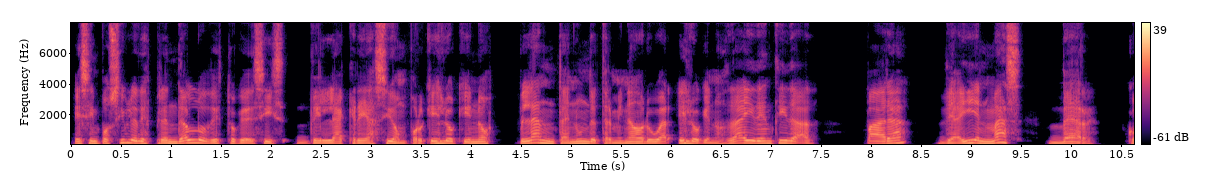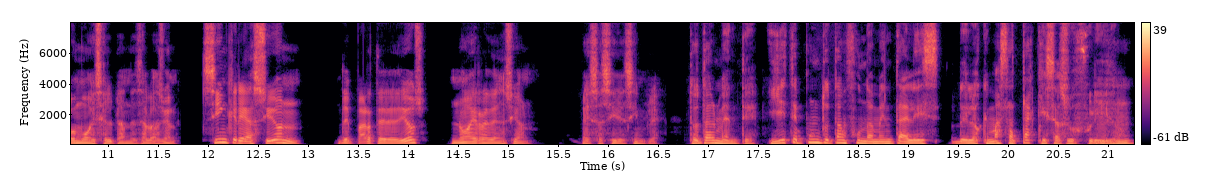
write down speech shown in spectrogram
es imposible desprenderlo de esto que decís, de la creación, porque es lo que nos planta en un determinado lugar, es lo que nos da identidad para, de ahí en más, ver cómo es el plan de salvación. Sin creación de parte de Dios, no hay redención. Es así de simple. Totalmente. Y este punto tan fundamental es de los que más ataques ha sufrido.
